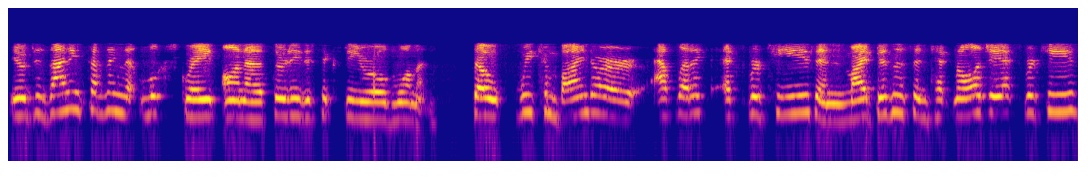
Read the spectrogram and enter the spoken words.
You know, designing something that looks great on a 30 to 60 year old woman. So we combined our athletic expertise and my business and technology expertise,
